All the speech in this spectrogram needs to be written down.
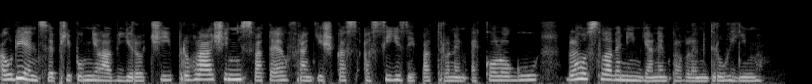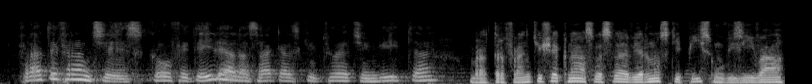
Audience připomněla výročí prohlášení svatého Františka z Asízy patronem ekologů, blahoslaveným Janem Pavlem II. Frate Francesco, fedele alla Sacra Scrittura ci invita Bratr František nás ve své věrnosti písmu vyzývá,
